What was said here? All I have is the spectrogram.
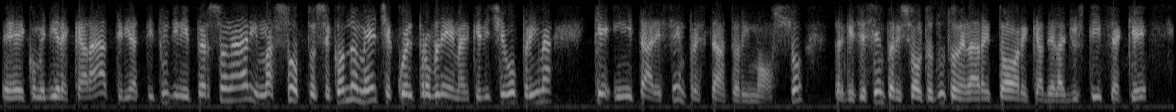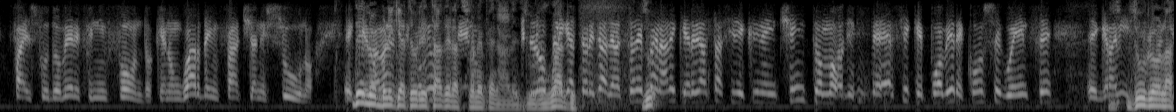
eh, come dire, caratteri, attitudini personali, ma sotto secondo me c'è quel problema che dicevo prima che in Italia è sempre stato rimosso, perché si è sempre risolto tutto nella retorica della giustizia che fa il suo dovere fino in fondo, che non guarda in faccia a nessuno. Dell'obbligatorietà dell'azione penale, Giulio. L'obbligatorietà dell'azione Giulio. penale che in realtà si declina in cento modi diversi e che può avere conseguenze eh, gravissime. Giulio, la,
